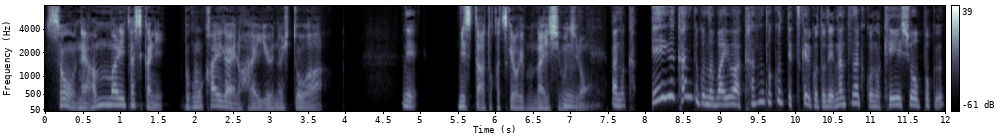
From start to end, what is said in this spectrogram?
そうね。あんまり確かに、僕も海外の俳優の人は、ね。ミスターとかつけるわけもないし、もちろん。あの、か映画監督の場合は監督ってつけることで、なんとなくこの継承っぽく、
